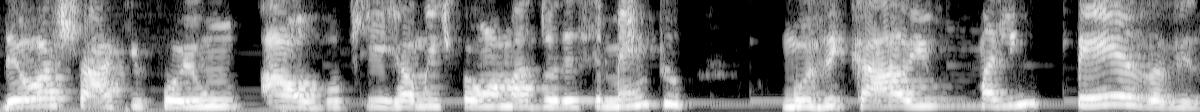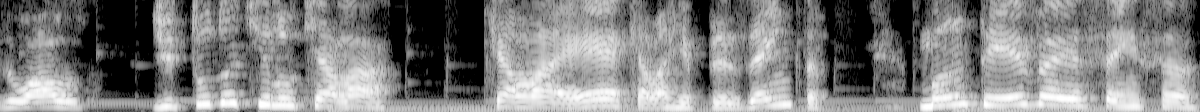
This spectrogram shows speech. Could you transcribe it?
de eu achar que foi um álbum que realmente foi um amadurecimento musical e uma limpeza visual de tudo aquilo que ela, que ela é, que ela representa, manteve a essência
